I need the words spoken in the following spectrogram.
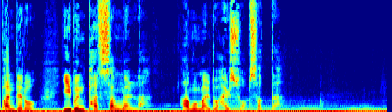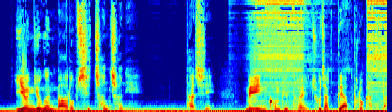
반대로 입은 바싹 말라 아무 말도 할 수 없었다. 이연경은 말없이 천천히 다시 메인 컴퓨터의 조작대 앞으로 갔다.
